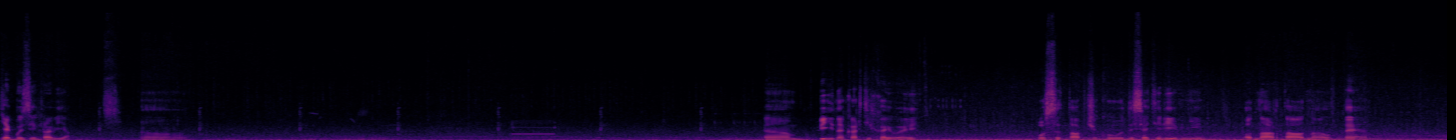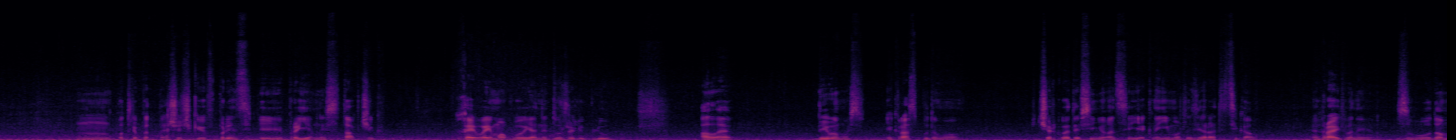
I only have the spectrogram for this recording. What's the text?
як би зіграв я. Е, е, Бій на карті Хайвей. По сетапчику 10 рівні, одна арта, одна ЛТ. По три ПТшечки, в принципі, приємний сетапчик. Хайвей мапу я не дуже люблю, але дивимось, якраз будемо підчеркувати всі нюанси, як на ній можна зіграти цікаво. Грають вони з водом.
